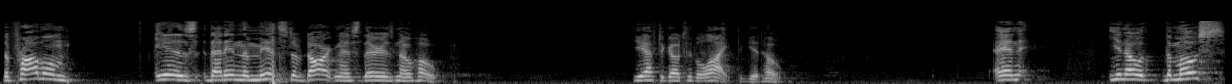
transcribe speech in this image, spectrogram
The problem is that in the midst of darkness, there is no hope. You have to go to the light to get hope. And, you know, the most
